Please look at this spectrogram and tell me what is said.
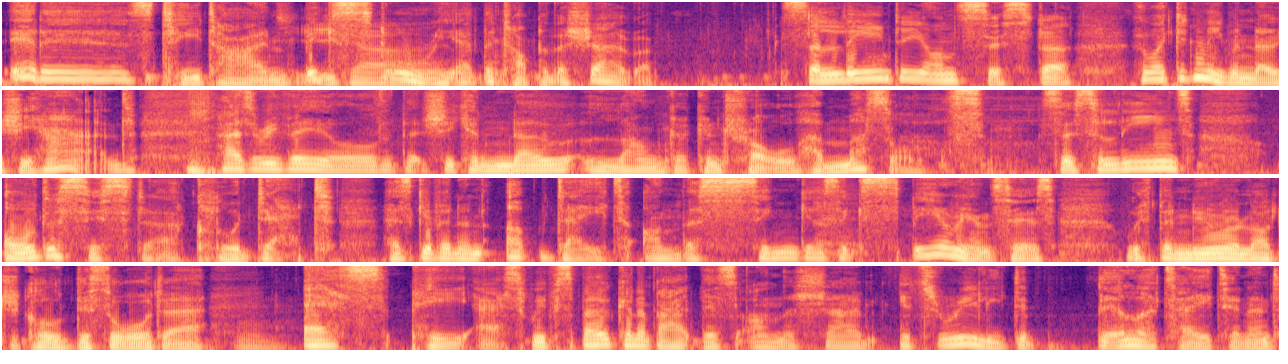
It is tea time. Big time. story at the top of the show. Celine Dion's sister, who I didn't even know she had, has revealed that she can no longer control her muscles. So Celine's older sister, Claudette, has given an update on the singer's experiences with the neurological disorder SPS. We've spoken about this on the show. It's really debilitating and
